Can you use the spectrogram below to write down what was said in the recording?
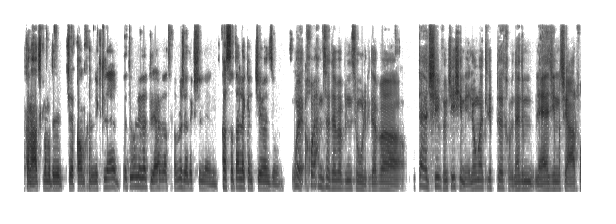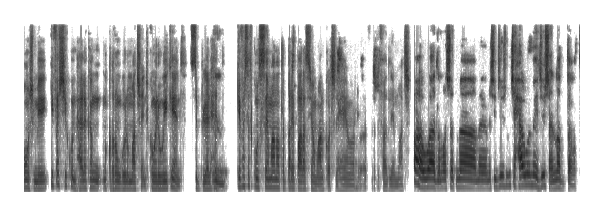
كان عاطيك المدرب الثقة ومخليك تلعب تولي غير تلعب لا تخرج هذاك الشيء اللي عندك. خاصة إلا كنت terrain زوين oui خويا حمزة دابا بغيت نسولك دابا انت هادشي فهمتي شي معلومات اللي بتات بنادم العادي ما تيعرفهمش mais كيفاش تيكون بحال هكا نقدروا نقولوا ماتش عندكم ال week-end السبت ولا الحد. كيفاش تكون السيمانة ت ال préparation مع ال coach الحمر في هاد les matchs؟ آه هو هاد الماتشات ما ما ما تيجيوش ما يجيوش عندنا الضغط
